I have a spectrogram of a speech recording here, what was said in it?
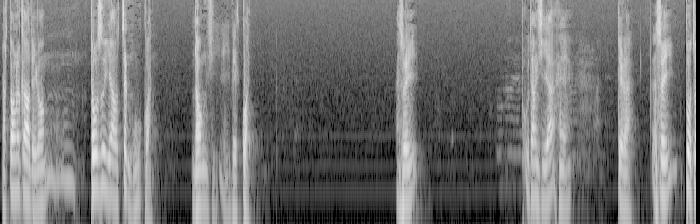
那讲了到底讲，都是要政府管，拢是伊要管，所以有当时啊，嘿，对啦，所以。报纸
